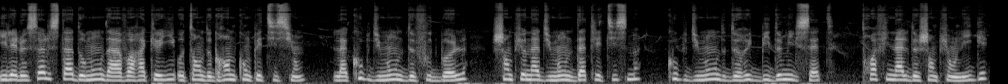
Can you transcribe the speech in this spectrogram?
Il est le seul stade au monde à avoir accueilli autant de grandes compétitions, la Coupe du Monde de football, Championnat du monde d'athlétisme, Coupe du Monde de rugby 2007, trois finales de Champions League.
